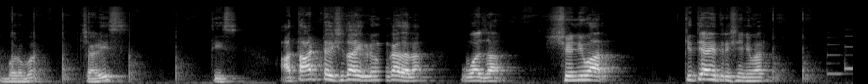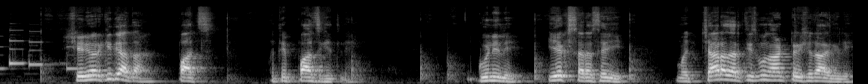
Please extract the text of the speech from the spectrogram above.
बरोबर. चाळीस. तीस. आता अठ्ठावीसशे दहा इकडून काय झाला? वजा शनिवार. किती आहेत रे शनिवार? शनिवार किती आता? पाच. मग ते पाच घेतले. गुणिले एक सरासरी. मग चार हजार तीसमधून अठ्ठावीसशे दहा गेले.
